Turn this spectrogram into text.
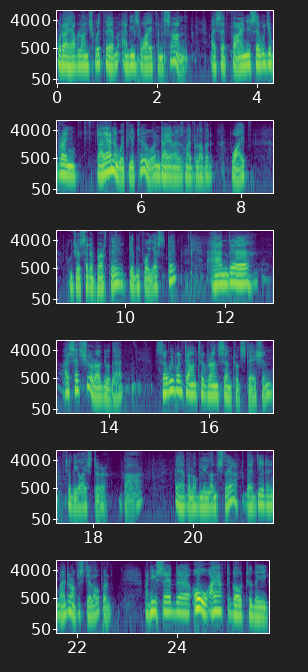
Would I have lunch with him and his wife and son? I said, fine. He said, would you bring Diana with you too? And Diana is my beloved wife, who just had a birthday day before yesterday. And uh, I said, sure, I'll do that. So we went down to Grand Central Station to the Oyster Bar. They have a lovely lunch there. They did anyway. I don't know if it's still open. And he said, uh, "Oh, I have to go to the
